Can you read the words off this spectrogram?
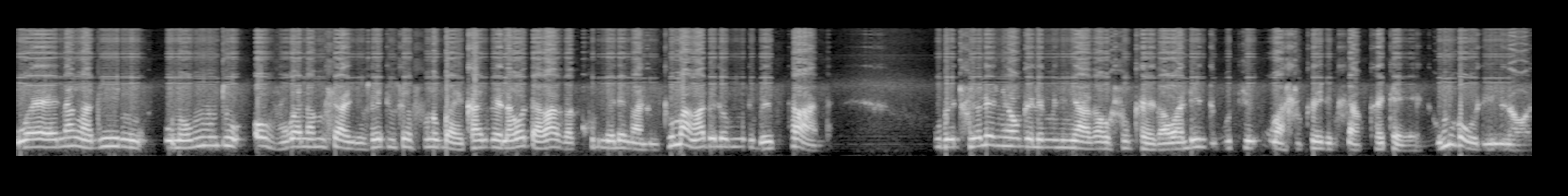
wena ngakini unomuntu ovuka namhlanje usethi usefuna ukuba yikhansela kodwa akazi akukhulumele ngalutho. Uma ngabe lo muntu bekuthanda ubethuyeleni yonke leminyaka uhlupheka walinda ukuthi ungahlupheki mhla kuphethe yena. Umholi lona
